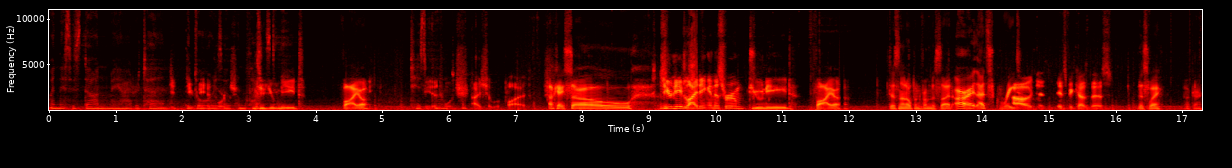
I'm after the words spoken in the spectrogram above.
When this is done, may I return. Do- The do you door is open Do you need fire? Thee. Tis Need a torch. I shall apply it. Okay, so Do you need lighting in this room? do you need fire? Does not open from this side. All right, that's great. Oh, it's because this. This way? Okay.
